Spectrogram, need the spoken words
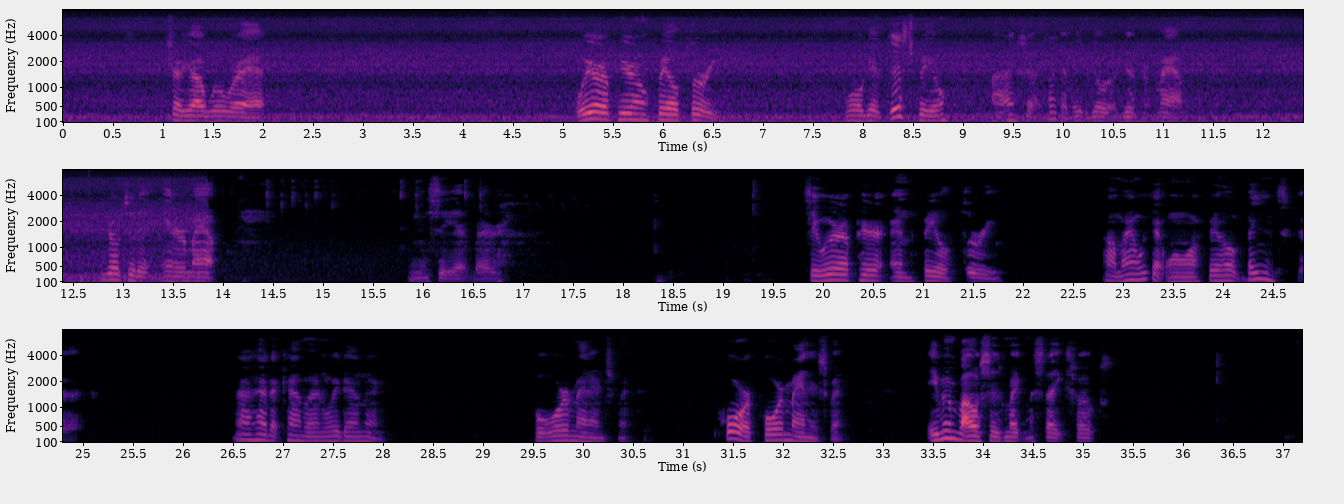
show y'all where we're at. We're up here on field three. We'll get this field. Actually, I think I need to go to a different map. Go to the inner map. Let me see that better. See, we're up here in field three. Oh man, we got one more field beans cut. I had that combine way down there. Poor management. Poor, poor management. Even bosses make mistakes, folks.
